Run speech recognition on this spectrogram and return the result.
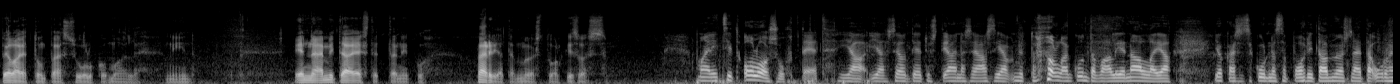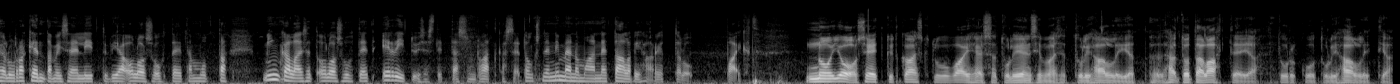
pelaajat on päässyt ulkomaille, niin en näe mitään estettä niin kuin pärjätä myös tuolla kisoissa. Mainitsit olosuhteet ja, ja se on tietysti aina se asia, nyt ollaan kuntavaalien alla ja jokaisessa kunnassa pohditaan myös näitä urheilurakentamiseen liittyviä olosuhteita, mutta minkälaiset olosuhteet erityisesti tässä on ratkaisseet? Onko ne nimenomaan ne talviharjoittelupaikat? No joo, 70-80-luvun vaiheessa tuli ensimmäiset, tuli halli ja, tota Lahteen ja Turkuun tuli hallit ja,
